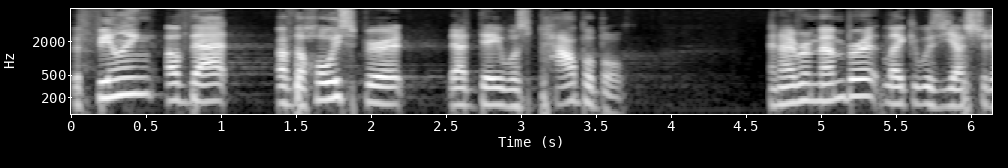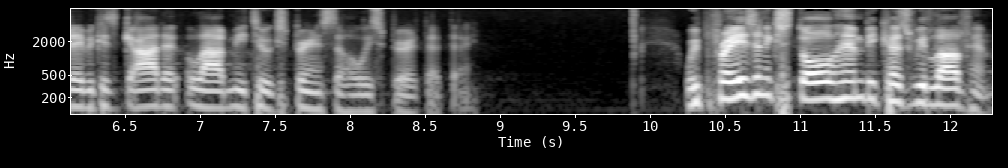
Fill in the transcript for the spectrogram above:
The feeling of that, of the Holy Spirit that day was palpable. And I remember it like it was yesterday because God allowed me to experience the Holy Spirit that day. We praise and extol Him because we love Him.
